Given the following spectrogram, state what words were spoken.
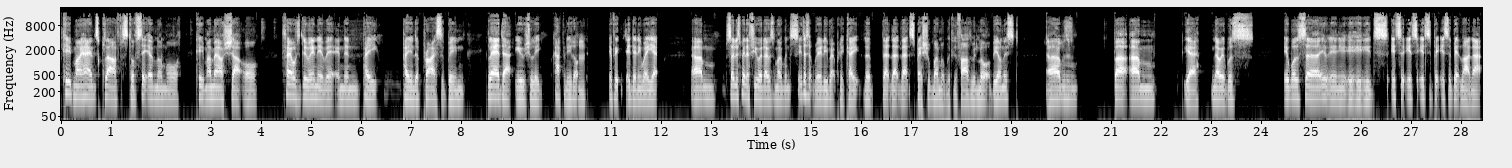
keep my hands clasped or sit on them or keep my mouth shut or fail to do any of it and then pay pay the price of being glared at usually happily not mm-hmm if it did anywhere yet. Um, so there's been a few of those moments. It doesn't really replicate the, that that that special moment with the father-in-law, to be honest. Um, but um, yeah, no, it was it was uh, it, it, it's it's it's it's a bit it's a bit like that.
